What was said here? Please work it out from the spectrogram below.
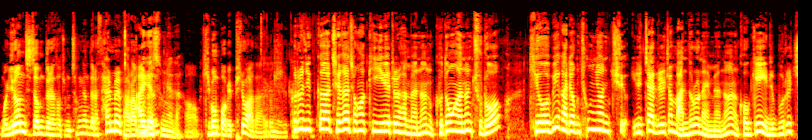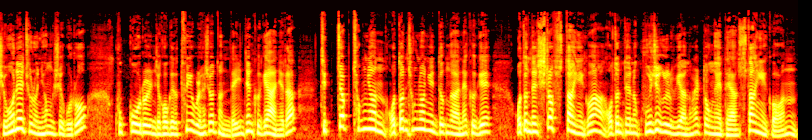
뭐 이런 지점들에서 좀 청년들의 삶을 바라보는 알겠습니다. 어, 기본법이 필요하다 이런 얘기. 그러니까 제가 정확히 이해를 하면은 그 동안은 주로 기업이 가령 청년 일자리를 좀 만들어내면은 거기에 일부를 지원해주는 형식으로 국고를 이제 거기다 투입을 해줬는데 이제 그게 아니라 직접 청년 어떤 청년이든 간에 그게 어떤 때는 실업 수당이건 어떤 때는 구직을 위한 활동에 대한 수당이건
